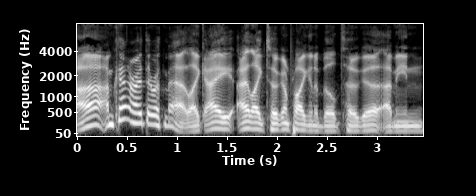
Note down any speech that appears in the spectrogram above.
Uh, I'm kind of right there with Matt. Like, I I like Toga. I'm probably gonna build Toga. I mean,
